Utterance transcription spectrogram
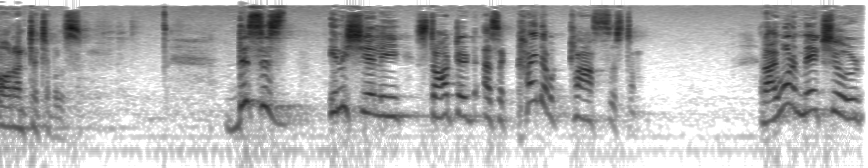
or untouchables. This is initially started as a kind of a class system. And I want to make sure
